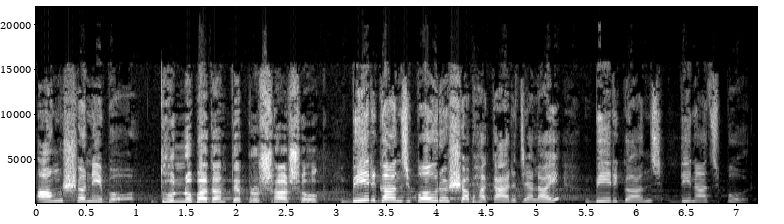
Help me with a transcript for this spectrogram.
অংশ নেব। ধন্যবাদ আনতে প্রশাসক। বীরগঞ্জ পৌরসভা কার্যালয় বীরগঞ্জ দিনাজপুর।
